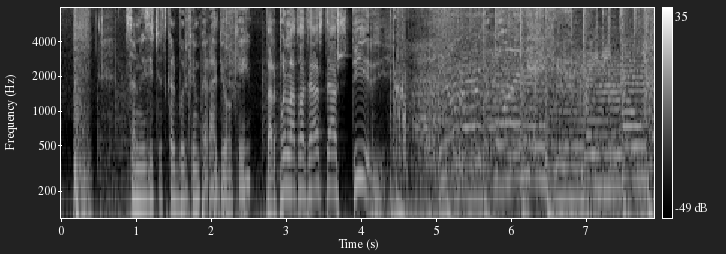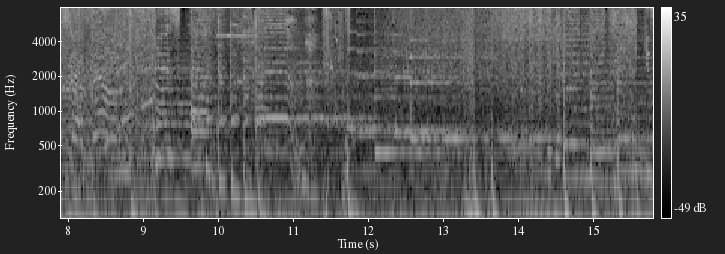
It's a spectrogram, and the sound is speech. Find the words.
Să nu-i ziceți că îl bârfim pe radio, ok? Dar până la toate astea, știri!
